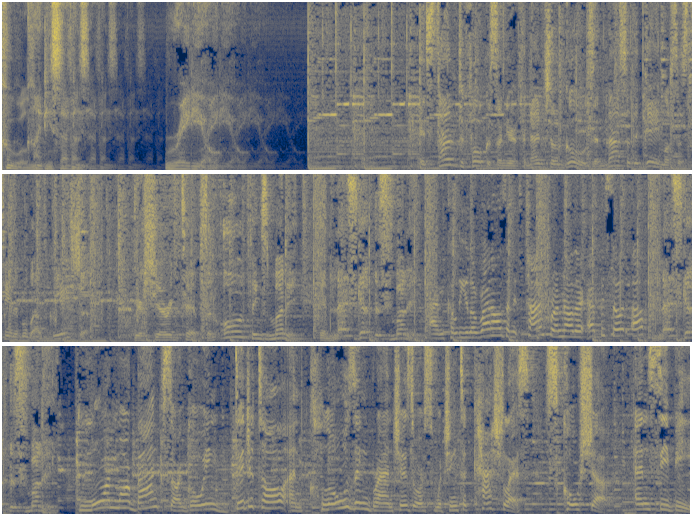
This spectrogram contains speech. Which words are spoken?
Cool 97 Radio. It's time to focus on your financial goals and master the game of sustainable wealth creation. We're sharing tips on all things money in Let's Get This Money. I'm Kalila Reynolds, and it's time for another episode of Let's Get This Money. More and more banks are going digital and closing branches or switching to cashless. Scotia, NCB,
